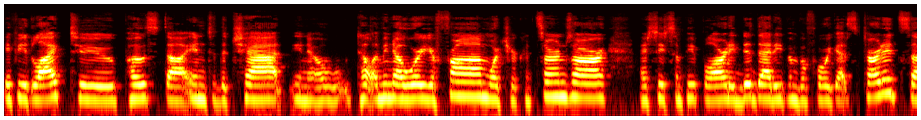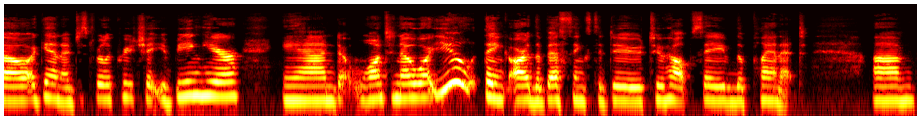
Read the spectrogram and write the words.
If you'd like to post uh, into the chat, you know, tell let me know where you're from, what your concerns are. I see some people already did that even before we got started. So again, I just really appreciate you being here and want to know what you think are the best things to do to help save the planet. Um,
